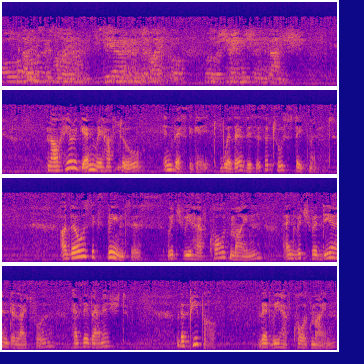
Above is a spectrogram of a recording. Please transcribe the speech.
All that is mine, dear and delightful, will change and vanish. Now, here again, we have to investigate whether this is a true statement. Are those experiences which we have called mine and which were dear and delightful have they vanished? The people that we have called mine,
